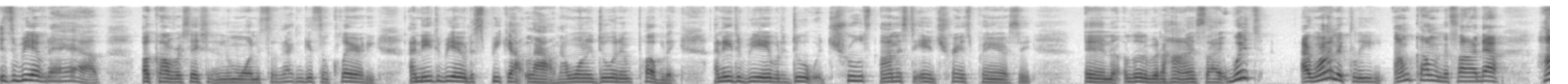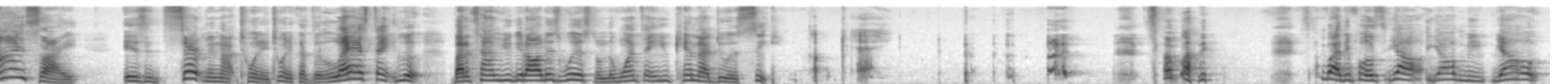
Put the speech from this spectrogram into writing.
is to be able to have a conversation in the morning so that I can get some clarity. I need to be able to speak out loud and I want to do it in public. I need to be able to do it with truth, honesty, and transparency and a little bit of hindsight, which ironically, I'm coming to find out hindsight is certainly not 2020 because the last thing, look, by the time you get all this wisdom, the one thing you cannot do is see. Okay. Somebody somebody post y'all y'all me y'all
